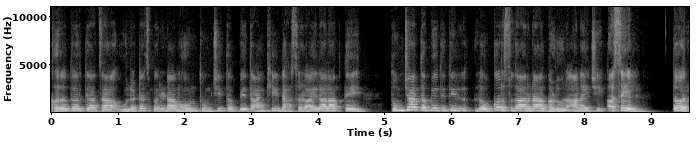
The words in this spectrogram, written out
खरं तर त्याचा उलटच परिणाम होऊन तुमची तब्येत आणखी ढासळायला लागते. तुमच्या तब्येतीतील लवकर सुधारणा घडून आणायची असेल तर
